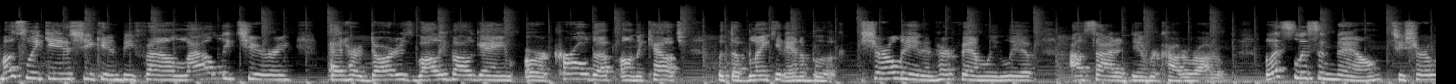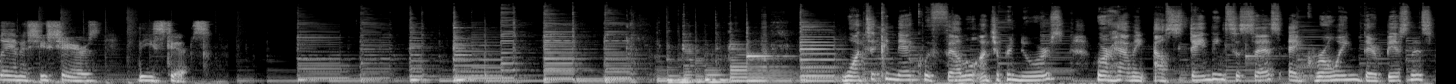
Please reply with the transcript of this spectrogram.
Most weekends, she can be found loudly cheering at her daughter's volleyball game or curled up on the couch with a blanket and a book. Cherlyn and her family live outside of Denver, Colorado. Let's listen now to Cherlyn as she shares these tips. Want to connect with fellow entrepreneurs who are having outstanding success at growing their business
